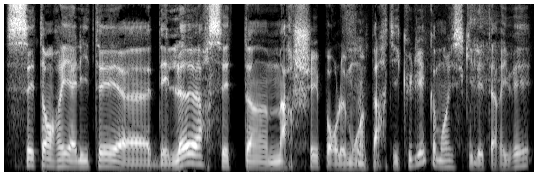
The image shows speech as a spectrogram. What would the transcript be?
C'est en réalité euh, des leurs, c'est un marché pour le moins particulier. Comment est-ce qu'il est arrivé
